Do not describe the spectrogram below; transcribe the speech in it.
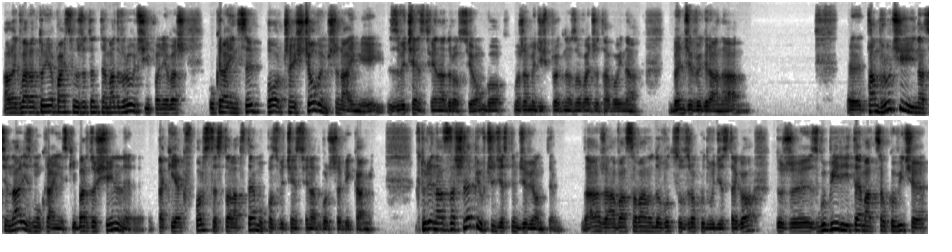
ale gwarantuję Państwu, że ten temat wróci, ponieważ Ukraińcy po częściowym przynajmniej zwycięstwie nad Rosją, bo możemy dziś prognozować, że ta wojna będzie wygrana, E, Tam wróci nacjonalizm ukraiński, bardzo silny, taki jak w Polsce 100 lat temu po zwycięstwie nad bolszewikami, który nas zaślepił w 1939, da, że awansowano dowódców z roku 20, którzy zgubili temat całkowicie e,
